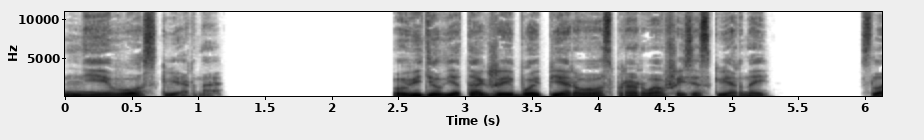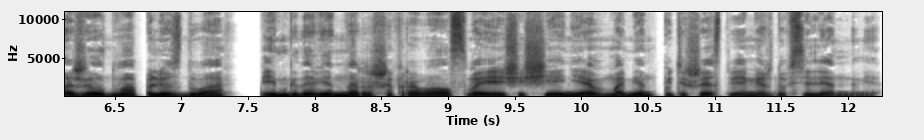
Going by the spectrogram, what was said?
не его скверна. Увидел я также и бой первого с прорвавшейся скверной. Сложил два плюс два и мгновенно расшифровал свои ощущения в момент путешествия между вселенными.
